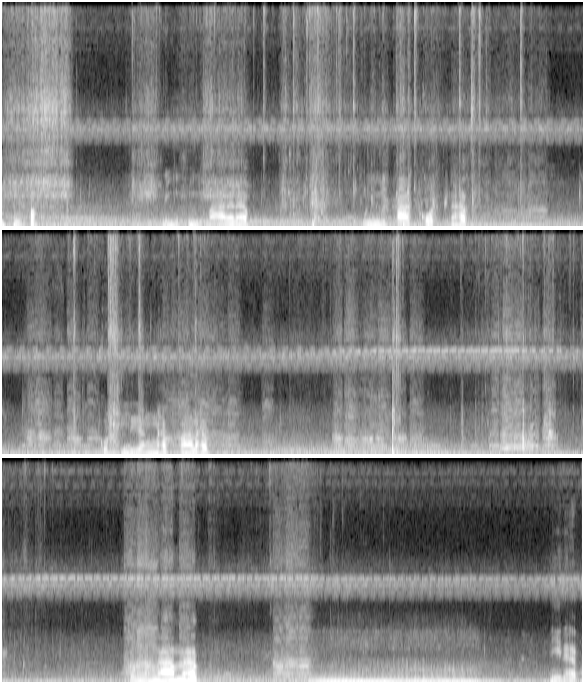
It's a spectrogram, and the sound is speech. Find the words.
นครับนี่มาแล้วนะครับนี่ปลากดนะครับ กดเหลืองนะครับมาแล้วครับตัวงามๆนะครับ นี่นะครับ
